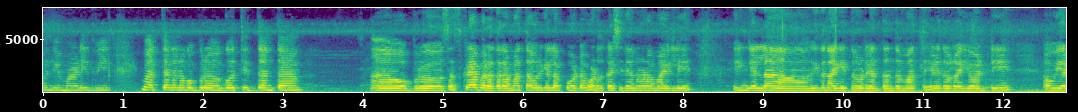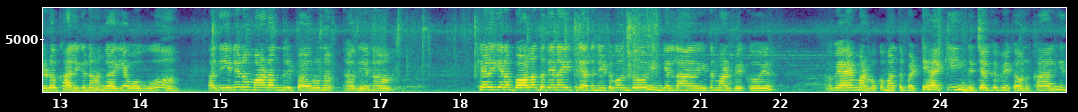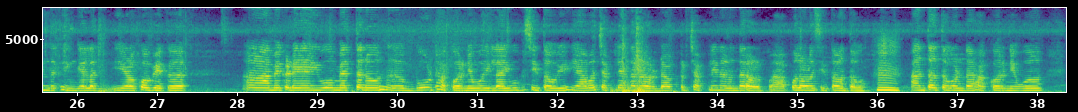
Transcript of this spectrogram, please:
ಮಂದಿ ಮಾಡಿದ್ವಿ. ಮತ್ತೆ ನನಗೊಬ್ರು ಗೊತ್ತಿದ್ದಂತ ಒಬ್ರು ಸಬ್ಸ್ಕ್ರೈಬರ್ ಅದಾರ, ಮತ್ತೆ ಅವ್ರಿಗೆಲ್ಲ ಫೋಟೋ ಹೊಡೆದು ಕಳಿಸಿದೆ ನೋಡಮ್ಮ ಇಲ್ಲಿ. ಹಿಂಗೆಲ್ಲ ಇದನ್ನಾಗೈತೆ ನೋಡ್ರಿ ಅಂತಂದು ಮತ್ತೆ ಹೇಳಿದವ್ರು, ಅಯ್ಯೋ ಆಂಟಿ, ಅವು ಎರಡೂ ಕಾಲಿಗೂ ಹಂಗಾಗ್ಯಾವ ಅವು. ಅದು ಏನೇನೋ ಮಾಡಂದ್ರಿಪ್ಪ ಅವ್ರು ಅದೇನೋ ಕೆಳಗೇನೋ ಬಾಲ್ ಅಂತದ ಐತ್ರಿ, ಅದನ್ನ ಇಟ್ಕೊಂಡು ಹಿಂಗೆಲ್ಲ ಇದು ಮಾಡಬೇಕು, ವ್ಯಾಯಾಮ ಮಾಡ್ಬೇಕು. ಮತ್ತೆ ಬಟ್ಟೆ ಹಾಕಿ ಹಿಂಗೆ ಜಗ್ಬೇಕು ಅವ್ನ ಕಾಲು ಹಿಂದಕ್ಕೆ ಹಿಂಗೆಲ್ಲ ಎಳ್ಕೋಬೇಕು. ಆಮೇಲೆ ಕಡೆ ಇವು ಮೆತ್ತನು ಬೂಟ್ ಹಾಕೋರು ನೀವು ಇಲ್ಲ ಇವು ಸಿಗ್ತಾವ್ ಯಾವ ಚಪ್ಲಿ ಅಂದಾರ ಅವ್ರು ಡಾಕ್ಟರ್ ಚಪ್ಲಿನ ಅಂದಾರ ಅವ್ರು ಅಪೋಲೋ ಒಳಗೆ ಸಿಗ್ತಾವಂತವು ಅಂತ ತಗೊಂಡ ಹಾಕೋರ್ ನೀವು.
